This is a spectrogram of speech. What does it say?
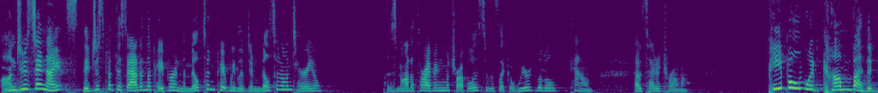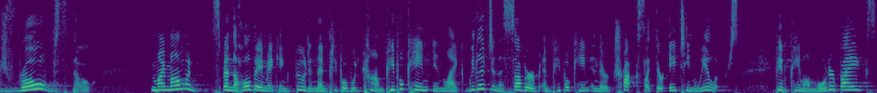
On Tuesday nights, they just put this ad in the paper in the Milton paper. We lived in Milton, Ontario. It was not a thriving metropolis, it was like a weird little town outside of Toronto. People would come by the droves, though. My mom would spend the whole day making food, and then people would come. People came in like, we lived in a suburb, and people came in their trucks, like their 18 wheelers. People came on motorbikes,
